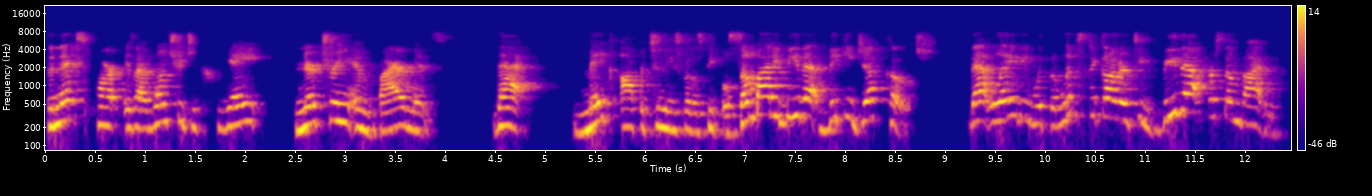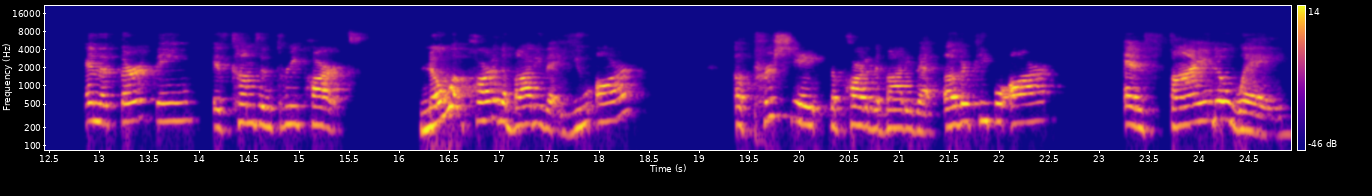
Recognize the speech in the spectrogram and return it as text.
The next part is I want you to create nurturing environments that make opportunities for those people. Somebody be that Vicky Jeff coach, that lady with the lipstick on her teeth, be that for somebody. And the third thing is comes in three parts. Know what part of the body that you are, appreciate the part of the body that other people are, and find a way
